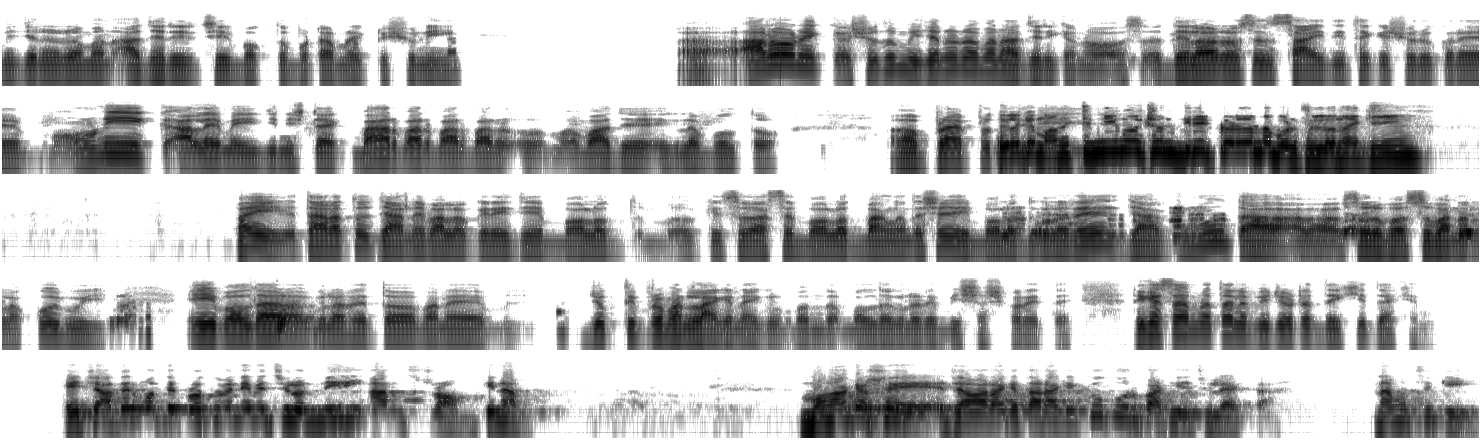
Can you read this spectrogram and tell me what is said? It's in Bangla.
মিজানুর রহমান আজহারির সেই বক্তব্যটা আমরা একটু শুনি। আরও অনেক শুধু মিজানুর রহমান আজহারি কেন? দেলাওয়ার হোসেন সাইদি থেকে শুরু করে অনেক আলেম এই জিনিসটা বারবার বারবার বাজে এগুলা বলতো। প্রায় এগুলো কি প্রতিদিন এই মানুষের ইমোশন ক্রিয়েট করার জন্য বলছিল নাকি? ভাই, তারা তো জানে ভালো করে যে বলদ, কিছু আছে বলদ বাংলাদেশে, এই বলদ গুলারে যা কমু তা সুবান আল্লাহ কইবই। এই বলদা গুলারে তো মানে যুক্তি প্রমাণ লাগে না বলদা গুলারে বিশ্বাস করাইতে। ঠিক আছে, আমরা তাহলে ভিডিওটা দেখি, দেখেন। এই চাঁদের মধ্যে প্রথমে নেমেছিল নীল আর্মস্ট্রং, কি নাম? মহাকাশে যাওয়ার আগে তার আগে কুকুর পাঠিয়েছিল একটা। নাম হচ্ছে কি?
